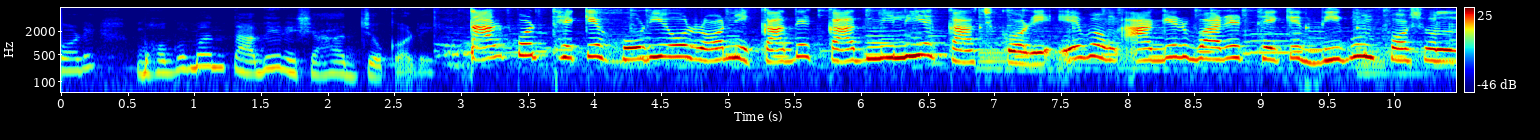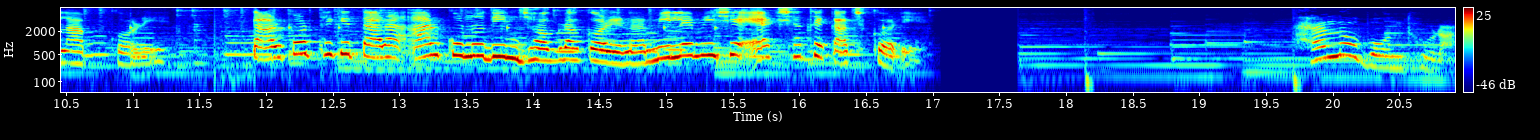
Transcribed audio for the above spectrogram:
করে, ভগবান তাদেরই সাহায্য করে। তারপর থেকে হরি ও রনি কাঁধে কাঁধ মিলিয়ে কাজ করে এবং আগের বারের থেকে দ্বিগুণ ফসল লাভ করে। তারপর থেকে তারা আর কোনোদিন ঝগড়া করে না, মিলেমিশে একসাথে কাজ করে। হ্যালো বন্ধুরা,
